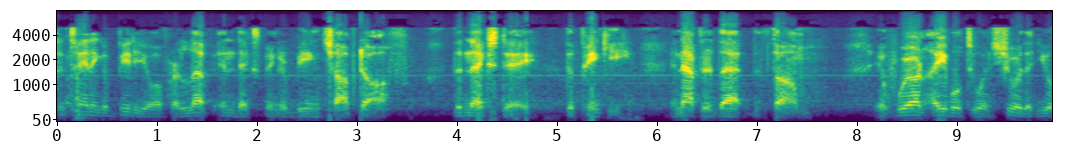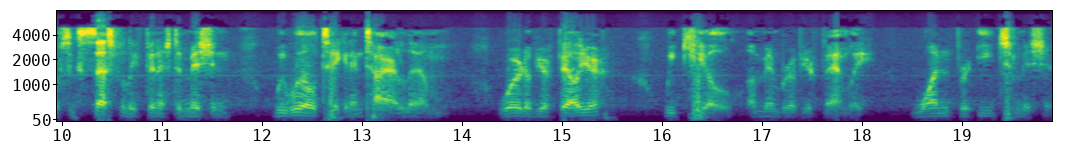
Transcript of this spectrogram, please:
containing a video of her left index finger being chopped off. The next day, the pinky, and after that, the thumb. If we're unable to ensure that you have successfully finished the mission, we will take an entire limb. Word of your failure, we kill a member of your family. One for each mission.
